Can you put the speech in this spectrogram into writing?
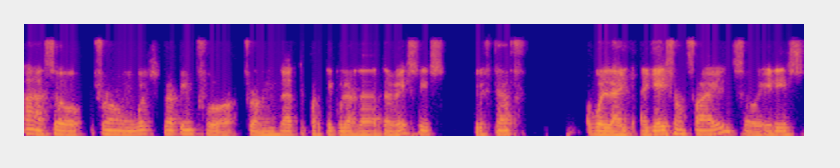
ah, so from web scraping for from that particular database is we have, well, a, a JSON file. So it is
